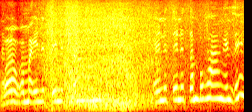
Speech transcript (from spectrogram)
Wow, ang mainit-init ang mainit-init ang buhangin eh.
